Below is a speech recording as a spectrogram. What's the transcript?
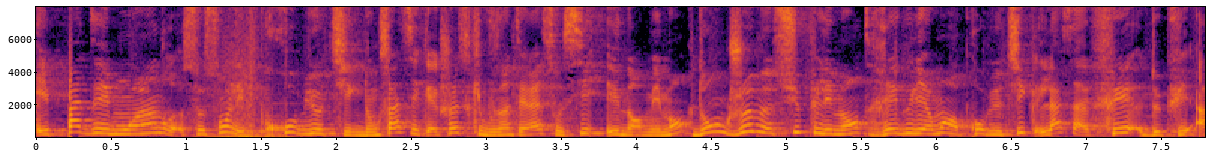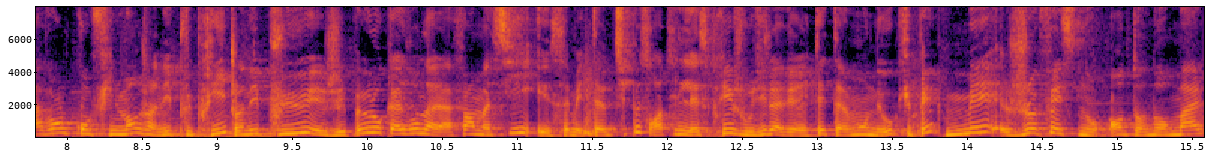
et pas des moindres, ce sont les probiotiques. Donc ça, c'est quelque chose qui vous intéresse aussi énormément. Donc je me supplémente régulièrement en probiotiques. Là, ça fait depuis avant le confinement que j'en ai plus pris. J'en ai plus et j'ai pas eu l'occasion d'aller à la pharmacie et ça m'était un petit peu sorti de l'esprit, je vous dis la vérité, tellement on est occupé. Mais je fais sinon, en temps normal,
